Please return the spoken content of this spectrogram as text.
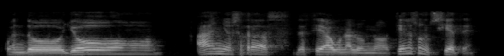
cuando yo años atrás decía a un alumno, tienes un 7,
